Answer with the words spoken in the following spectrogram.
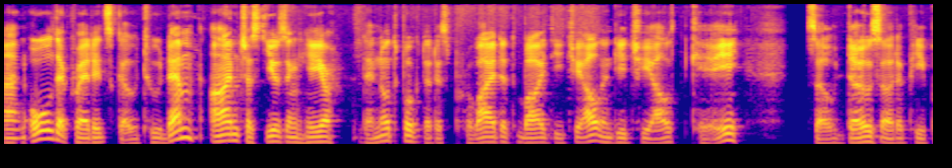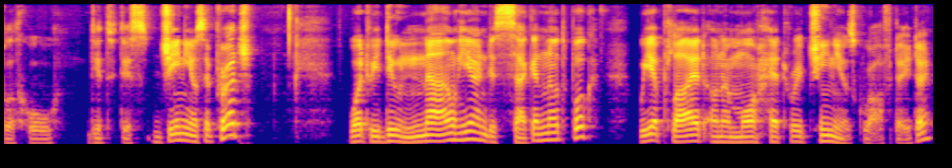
And all the credits go to them. I'm just using here the notebook that is provided by DGL and DGL-KE. So those are the people who did this genius approach. What we do now here in this second notebook, we apply it on a more heterogeneous graph data.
